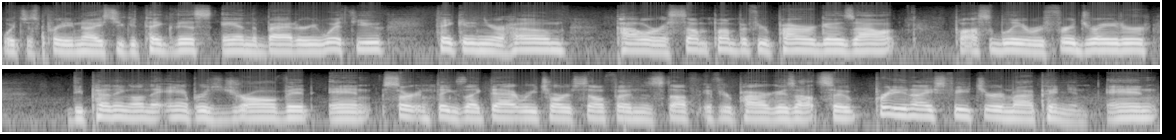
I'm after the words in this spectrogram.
which is pretty nice. You could take this and the battery with you, take it in your home, power a sump pump if your power goes out, possibly a refrigerator, depending on the amperage draw of it and certain things like that recharge cell phones and stuff if your power goes out. So pretty nice feature in my opinion. And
